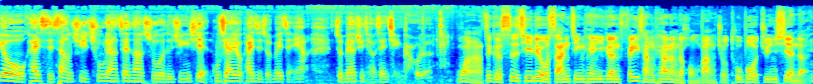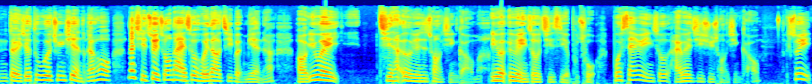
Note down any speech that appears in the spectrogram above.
又开始上去出量站上所有的均线，股价又开始准备怎样？准备要去挑战前高了。哇，这个四七六三今天一根非常漂亮的红棒就突破均线了。嗯，对，就突破均线。然后那其实最终它还是会回到基本面啊。好，因为其实它二月是创新高嘛，因为二月营收其实也不错，不过三月营收还会继续创新高。所以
